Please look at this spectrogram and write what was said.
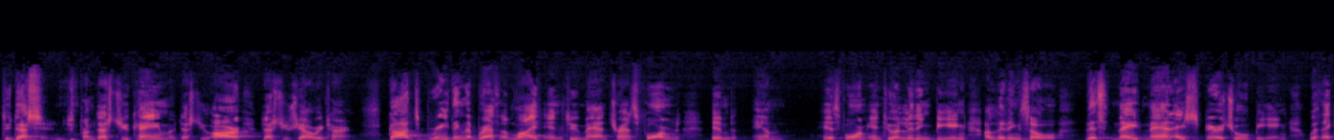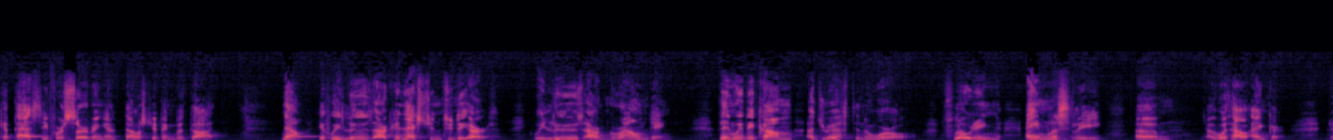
to dust, from dust you came, dust you are, dust you shall return. God's breathing the breath of life into man transformed him, him his form into a living being, a living soul. This made man a spiritual being with a capacity for serving and fellowshipping with God. Now, if we lose our connection to the earth, we lose our grounding, then we become adrift in the world, floating aimlessly um, without anchor.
